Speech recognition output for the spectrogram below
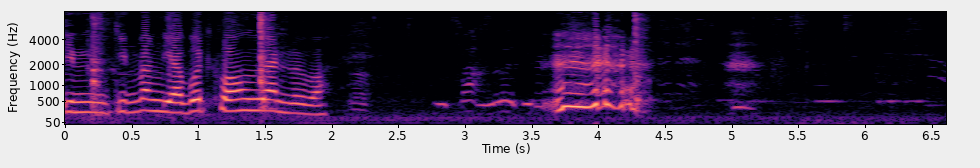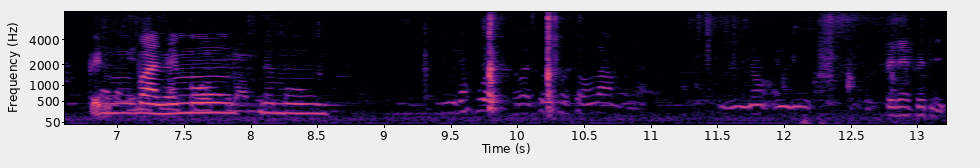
กินกินบางเดียวเบิดคอเฮือนเลยบ่บ้างเลยที่เป็นหมู่บ้านในมุงในมุงอยู่นะพวกว่าช่วงสองลำน่ะเนาะอันอยู่เป็นยังคือถิ่ม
